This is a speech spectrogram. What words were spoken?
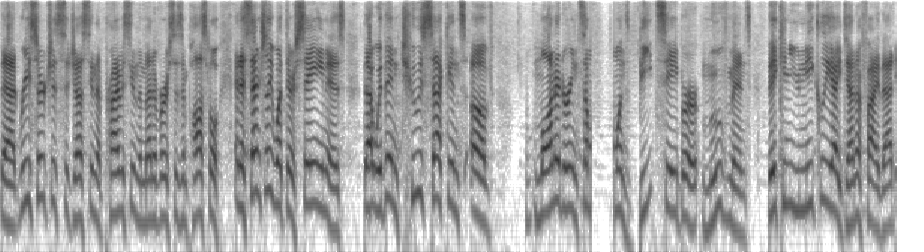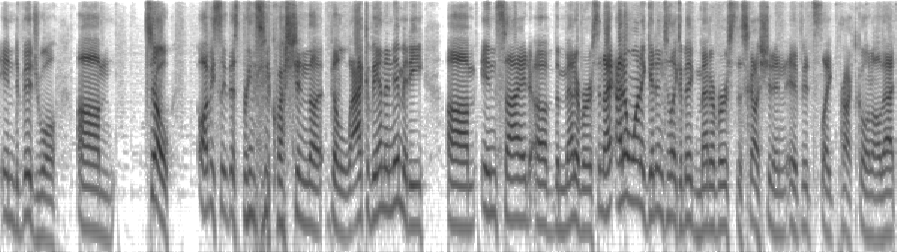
that research is suggesting that privacy in the metaverse is impossible. And essentially, what they're saying is that within two seconds of monitoring someone's Beat Saber movement, they can uniquely identify that individual. Um, so, obviously, this brings into question the, the lack of anonymity um, inside of the metaverse. And I, I don't want to get into like a big metaverse discussion and if it's like practical and all that.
